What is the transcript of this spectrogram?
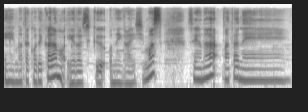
えー、またこれからもよろしくお願いします。さよなら。またね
